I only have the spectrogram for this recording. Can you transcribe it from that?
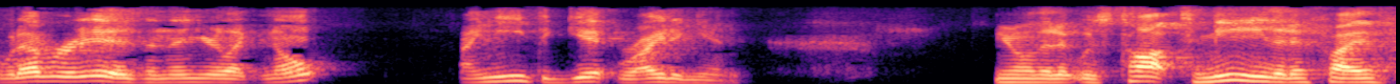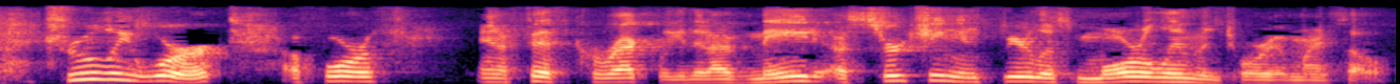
whatever it is, and then you're like, nope, I need to get right again. You know, that it was taught to me that if I've truly worked a fourth and a fifth correctly, that I've made a searching and fearless moral inventory of myself.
